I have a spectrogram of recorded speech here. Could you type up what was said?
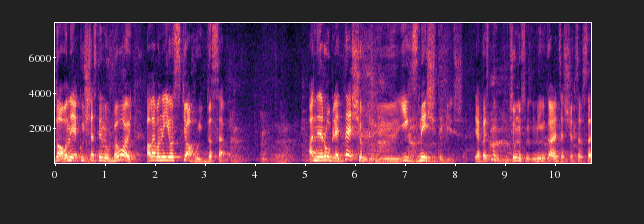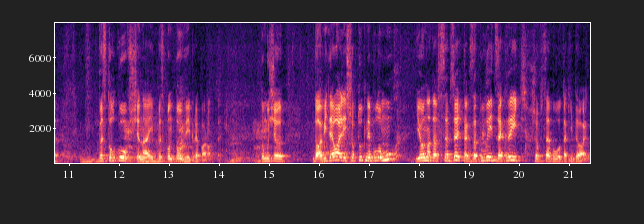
да, вони якусь частину вбивають, але вони його стягують до себе. А не роблять те, щоб е, їх знищити більше. Якось, ну, чомусь мені кажеться, що це все безтолковщина і безпонтові препарати. Тому що, да, в ідеалі, щоб тут не було мух, його треба все взяти, так затулити, закрити, щоб все було так ідеально.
